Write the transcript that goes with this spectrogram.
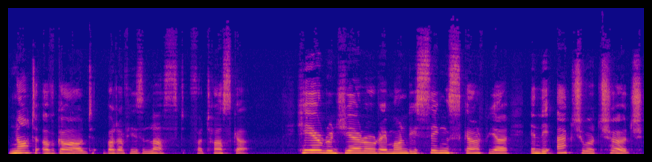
not of God, but of his lust for Tosca. Here, Ruggero Raimondi sings Scarpia in the actual church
